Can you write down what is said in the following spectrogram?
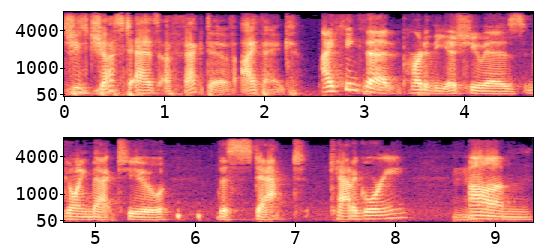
she's just as effective, I think. I think that part of the issue is going back to the stacked category. Mhm. Um,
